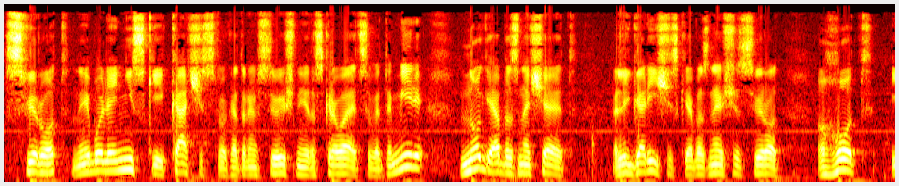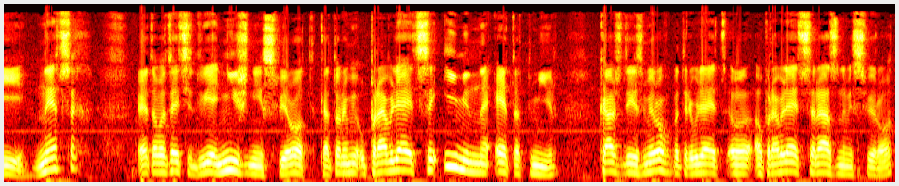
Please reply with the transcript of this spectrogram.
сферот, наиболее низкие качества, которыми Всевышний раскрывается в этом мире. Ноги обозначают – аллегорически обозначает сферот Год и Нецах. Это вот эти две нижние сферот, которыми управляется именно этот мир. Каждый из миров употребляет, э, управляется разными сферот.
